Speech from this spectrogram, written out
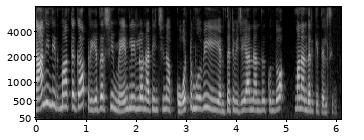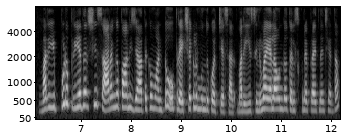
Nani నిర్మాతగా ప్రియదర్శి మెయిన్ లీడ్లో నటించిన కోర్టు మూవీ ఎంతటి విజయాన్ని అందుకుందో మనందరికీ తెలిసింది. మరి ఇప్పుడు ప్రియదర్శి సారంగపాణి జాతకం అంటూ ప్రేక్షకుల ముందుకు వచ్చేశాడు మరి ఈ సినిమా ఎలా ఉందో తెలుసుకునే ప్రయత్నం చేద్దాం.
